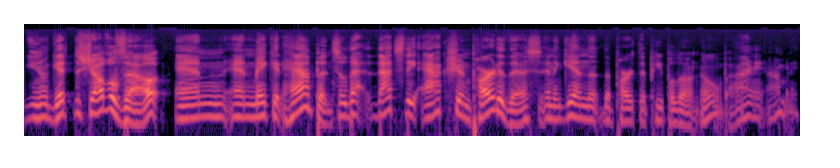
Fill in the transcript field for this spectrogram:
you know get the shovels out and and make it happen. So that that's the action part of this. And again the, the part that people don't know about I mean, how many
